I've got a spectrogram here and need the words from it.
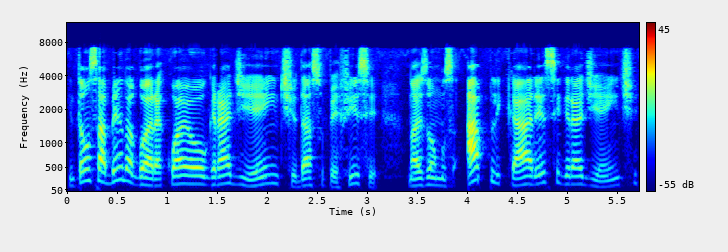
Então, sabendo agora qual é o gradiente da superfície, nós vamos aplicar esse gradiente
